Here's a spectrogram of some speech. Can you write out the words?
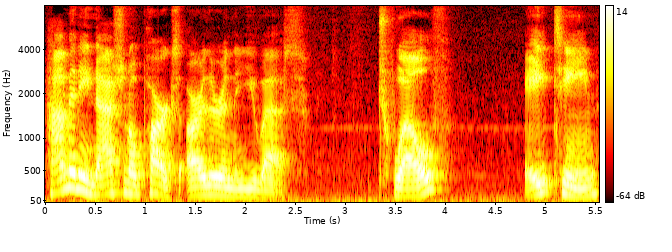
How many national parks are there in the U.S.? 12, 18,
